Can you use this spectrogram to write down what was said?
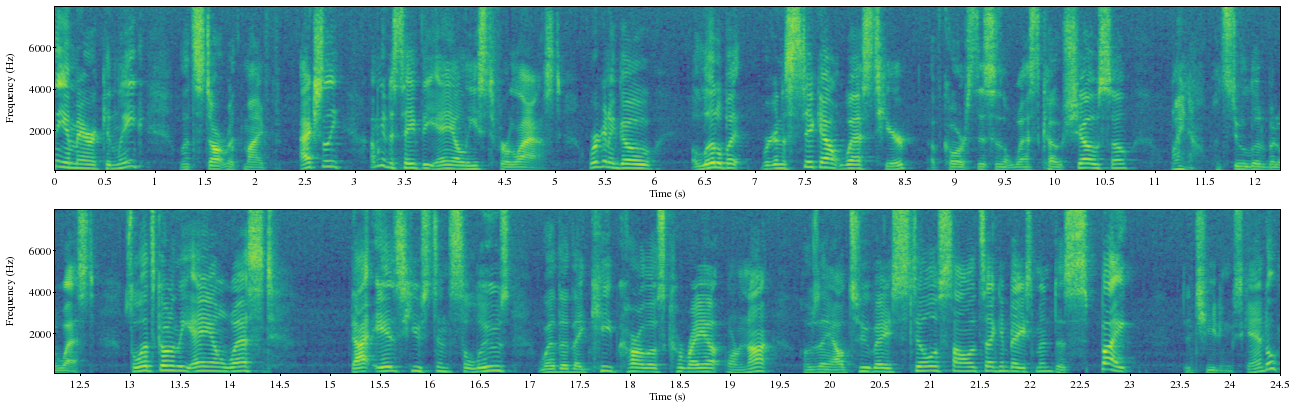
the American League, let's start with my. Actually, I'm going to save the AL East for last. We're going to go a little bit. We're going to stick out west here. Of course, this is a West Coast show, so why not? Let's do a little bit of west. So let's go to the AL West. That is Houston Salus. Whether they keep Carlos Correa or not, Jose Altuve is still a solid second baseman despite the cheating scandal.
